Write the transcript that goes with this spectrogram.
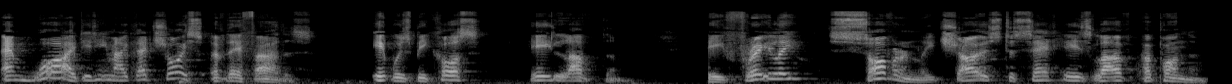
And why did he make that choice of their fathers? It was because he loved them. He freely, sovereignly chose to set his love upon them.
